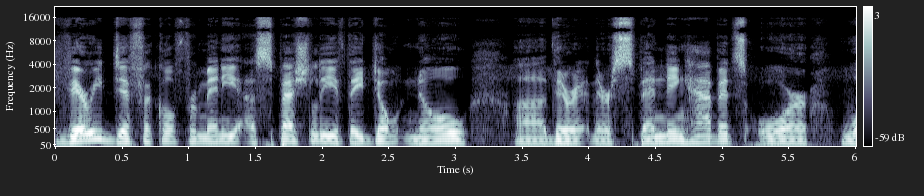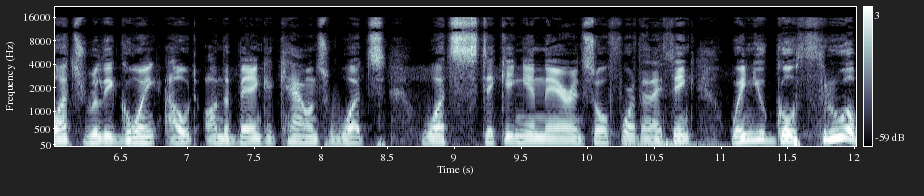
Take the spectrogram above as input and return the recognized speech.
very difficult for many, especially if they don't know uh, their their spending habits or what's really going out on the bank accounts, what's what's sticking in there, and so forth. And I think when you go through a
